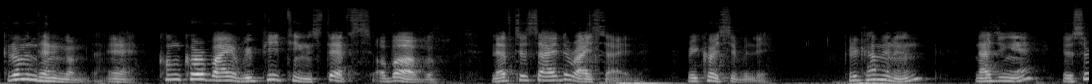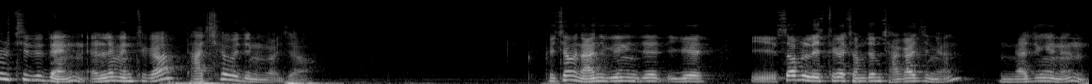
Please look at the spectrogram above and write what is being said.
그러면 되는 겁니다. 예. Conquer by repeating steps above, left side, right side, recursively. 그렇게 하면은 나중에 이 sorted 된 엘리멘트가 다 채워지는 거죠. 그렇지만 나중에 이제 이게 이 서브 리스트가 점점 작아지면 나중에는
